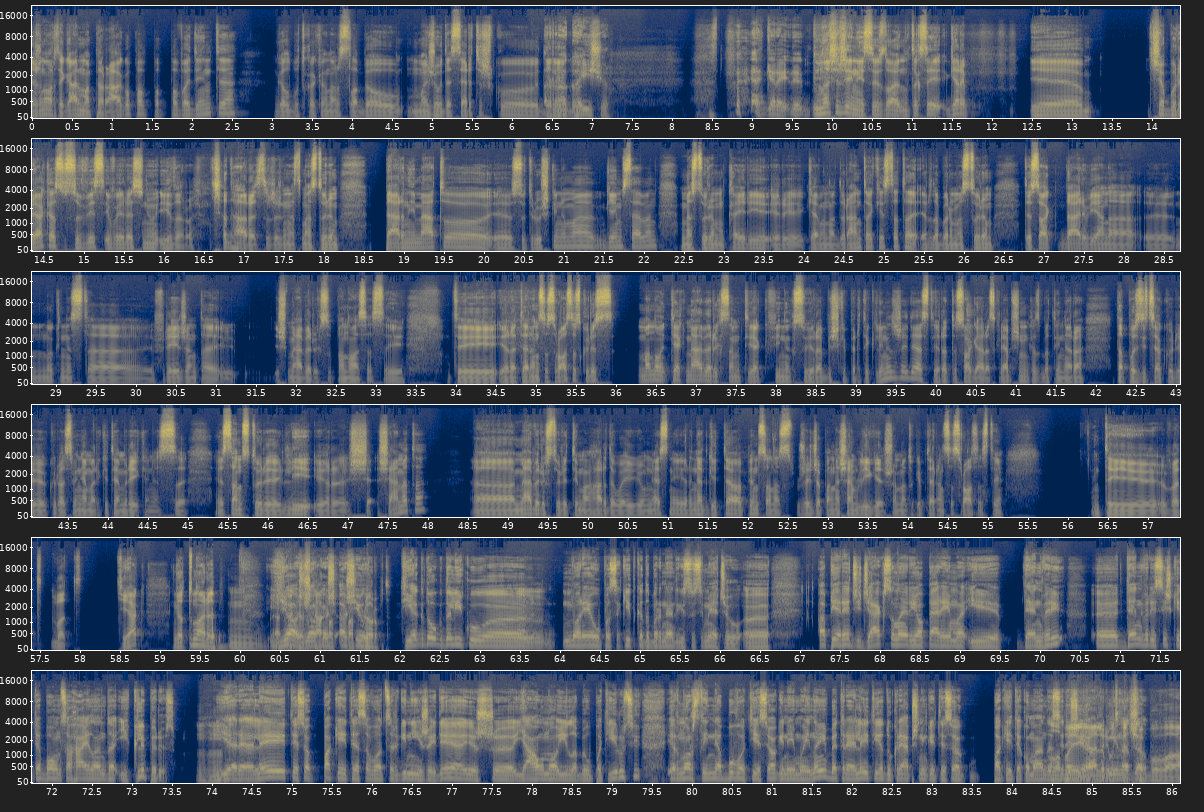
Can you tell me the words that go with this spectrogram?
nežinau, ar tai galima pa, pavadinti, galbūt kokio nors labiau mažiau desertiškų dalykų. Ragaišių. Gerai. Na, aš ir žinai, įsivaizduoju, nu toksai, gerai, i- čia burekas su vis įvairesniu įdaru. Čia darosi, žodžiu, nes mes turim pernai metų e, sutriuškinimą Game 7, mes turim Kairį ir Kevino Duranto akistatą ir dabar mes turim tiesiog dar vieną e, nuknistą freidžantą iš Meveriksų panosės. Tai, tai yra Terence'as Rosas, kuris Manau, tiek Mavericksam, tiek Phoenixui yra biški perteklinis žaidėjas, tai yra tiesiog geras krepšininkas, bet tai nėra ta pozicija, kuri, kurios vieniem ar kitiem reikia, nes e, Sans turi Lee ir Še- Šemetą, uh, Mavericks turi Timą Hardaway jaunesnį ir netgi Teo Pinsonas žaidžia panašiam lygiai šiuo metu kaip Terence'as Rosas, tai, tai vat, vat tiek. Gal tu nori... Mm, Jo, žinok, aš, aš jau tiek daug dalykų uh, norėjau pasakyti, kad dabar netgi susimėčiau. Uh, apie Reggie Jacksoną ir jo perėjimą į Denverį. Uh, Denveris iškeitė Bonesą Highlandą į Clipperius. Mhm. Jie realiai tiesiog pakeitė savo atsarginį žaidėją iš e, jauno į labiau patyrusį ir nors tai nebuvo tiesioginiai mainai, bet realiai tie du krepšininkai tiesiog pakeitė komandas Labai ir išėjo pirmyn kad čia atgal. buvo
